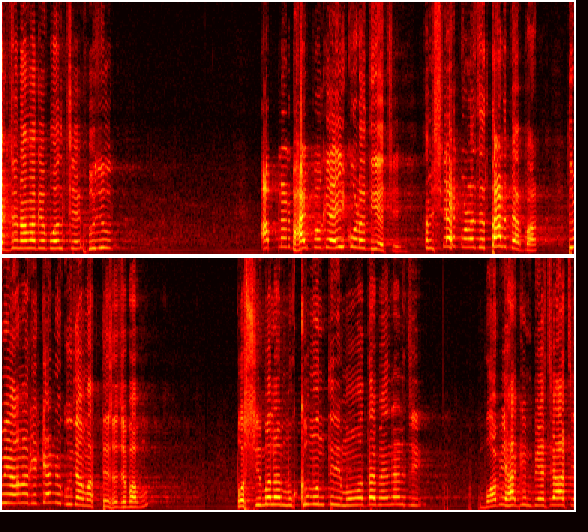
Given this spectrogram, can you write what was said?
একজন আমাকে বলছে, হুজুর, আপনার ভাইপোকে এই করে দিয়েছে। আমি সে করেছে তার ব্যাপার। তুমি আমাকে কেন গুজা মারতে এসেছ বাবু? পশ্চিমবাংলার মুখ্যমন্ত্রী মমতা ব্যানার্জি, ববি হাকিম বেঁচে আছে,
